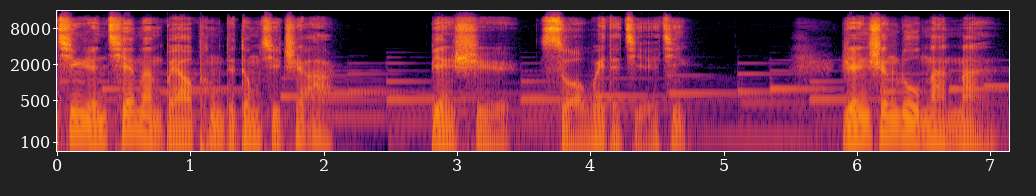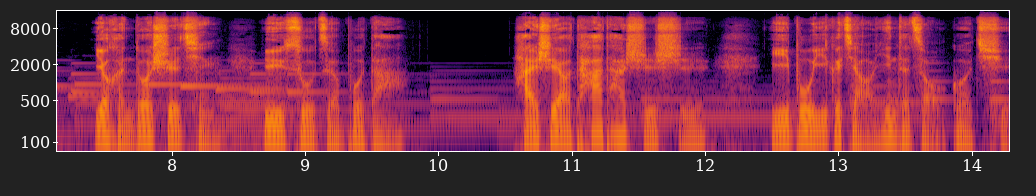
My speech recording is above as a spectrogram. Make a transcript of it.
轻人千万不要碰的东西之二，便是所谓的捷径。”人生路漫漫，有很多事情欲速则不达，还是要踏踏实实，一步一个脚印的走过去。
